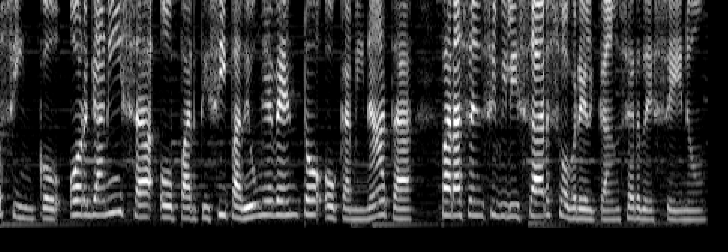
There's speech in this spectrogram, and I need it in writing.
5. Organiza o participa de un evento o caminata para sensibilizar sobre el cáncer de seno.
